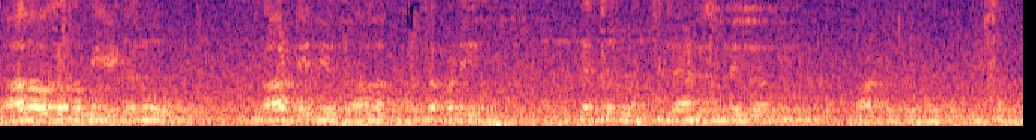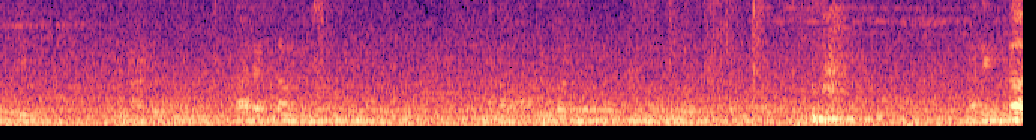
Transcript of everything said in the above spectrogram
చాలా అవసరం ఏరియాలో రాట్ ఏరియా చాలా కష్టపడి అగ్రికల్చర్ మంచి ల్యాండ్స్ ఉన్నాయి కానీ వాటర్ లేదని ఉద్దేశంతో ఈనాడు మంచి కార్యక్రమం తీసుకుంటున్నందుకు మన మంత్రివర్గం ముఖ్యమంత్రి గారికి మరి ఇంకా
